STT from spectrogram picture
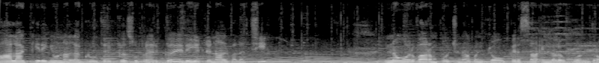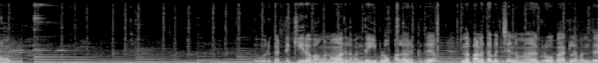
பாலாக்கீரையும் நல்லா க்ரோத் இருக்குது சூப்பராக இருக்குது இது எட்டு நாள் வளர்ச்சி. இன்னும் ஒரு வாரம் போச்சுன்னா கொஞ்சம் பெருசாக இந்தளவுக்கு வந்துடும் ஒரு கட்டு கீரை வாங்கணும். அதில் வந்து இவ்வளோ பழம் இருக்குது. இந்த பழத்தை வச்சு நம்ம க்ரோ பேக்கில் வந்து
